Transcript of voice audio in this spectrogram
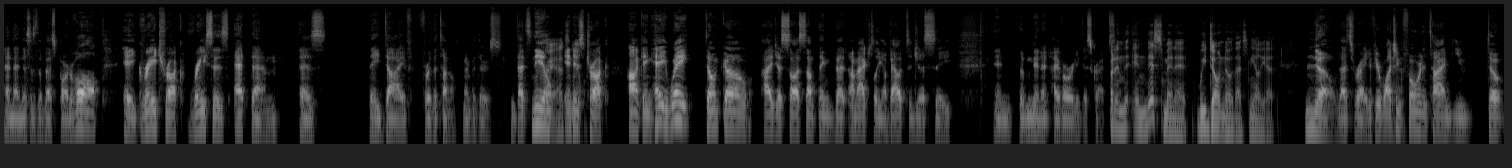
And then this is the best part of all a gray truck races at them as they dive for the tunnel. Remember, there's that's Neil right, that's in Neil. his truck honking, "Hey, wait, don't go! I just saw something that I'm actually about to just see." In the minute I've already described. But so. in the, in this minute, we don't know that's Neil yet. No, that's right. If you're watching yeah. forward in time, you don't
